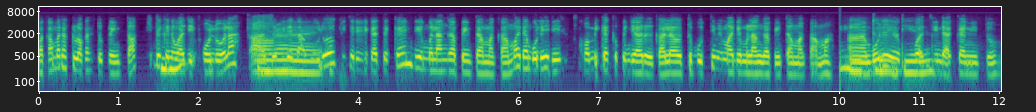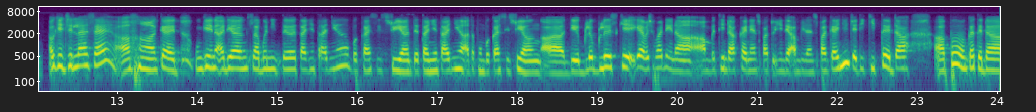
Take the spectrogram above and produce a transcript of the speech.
mahkamah dah keluarkan satu perintah, kita kena Hmm. wajib follow lah. Ha, so bila tak follow, kita dikatakan dia melanggar perintah mahkamah dan boleh dikomitkan ke penjara kalau terbukti memang dia melanggar perintah mahkamah. Itu boleh dia. buat tindakan itu. Okey jelas eh. Uh, kan mungkin ada yang selama ni tertanya-tanya bekas isteri yang tertanya-tanya ataupun bekas isteri yang uh, dia blur-blur sikit kan macam mana nak ambil tindakan yang sepatutnya dia ambil dan sebagainya. Jadi kita dah apa orang kata dah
